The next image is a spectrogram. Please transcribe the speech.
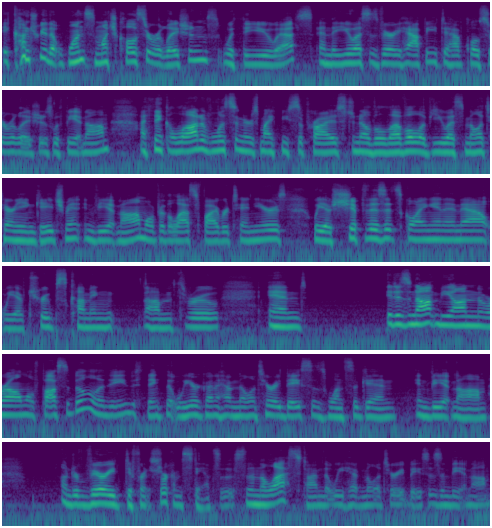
a country that wants much closer relations with the U.S., and the U.S. is very happy to have closer relations with Vietnam. I think a lot of listeners might be surprised to know the level of U.S. military engagement in Vietnam over the last five or ten years. We have ship visits going in and out, we have troops coming um, through, and it is not beyond the realm of possibility to think that we are going to have military bases once again in Vietnam under very different circumstances than the last time that we had military bases in Vietnam.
